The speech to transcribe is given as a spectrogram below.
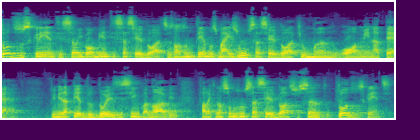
todos os crentes são igualmente sacerdotes. Nós não temos mais um sacerdote humano, homem, na terra. 1 Pedro 2, de 5 a 9, fala que nós somos um sacerdócio santo, todos os crentes.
